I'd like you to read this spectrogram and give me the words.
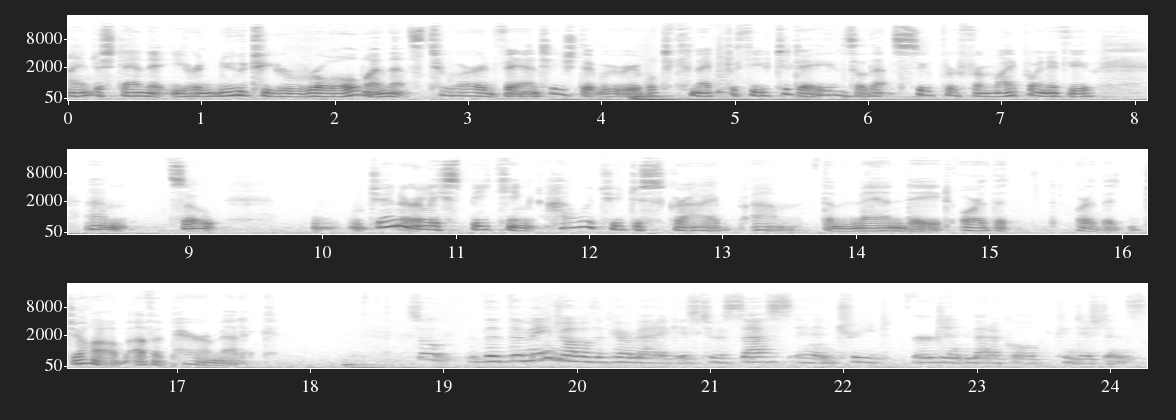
I understand that you're new to your role, and that's to our advantage that we were able to connect with you today, and so that's super from my point of view. Um, so, generally speaking, how would you describe um, the mandate or the or the job of a paramedic? So the, the main job of the paramedic is to assess and treat urgent medical conditions.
